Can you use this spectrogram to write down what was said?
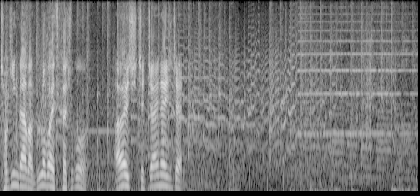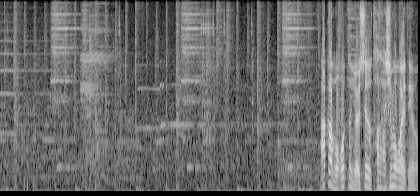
저긴가 막 눌러봐야 돼가지고 아이 진짜 짜이나 진짜. 아까 먹었던 열쇠도 다 다시 먹어야 돼요.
